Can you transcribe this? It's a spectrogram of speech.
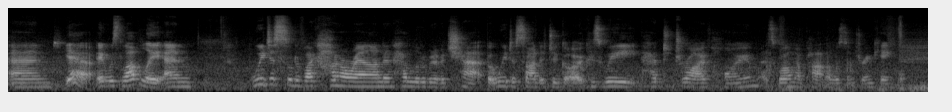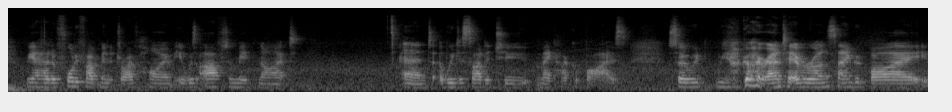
and yeah, it was lovely. And we just sort of like hung around and had a little bit of a chat, but we decided to go because we had to drive home as well. My partner wasn't drinking. We had a 45 minute drive home. It was after midnight and we decided to make our goodbyes. So we go around to everyone saying goodbye.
